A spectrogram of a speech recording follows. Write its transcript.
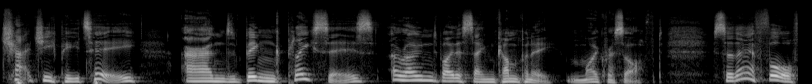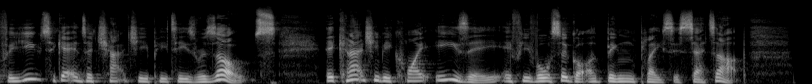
ChatGPT and Bing Places are owned by the same company, Microsoft. So, therefore, for you to get into ChatGPT's results, it can actually be quite easy if you've also got a Bing Places set up.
